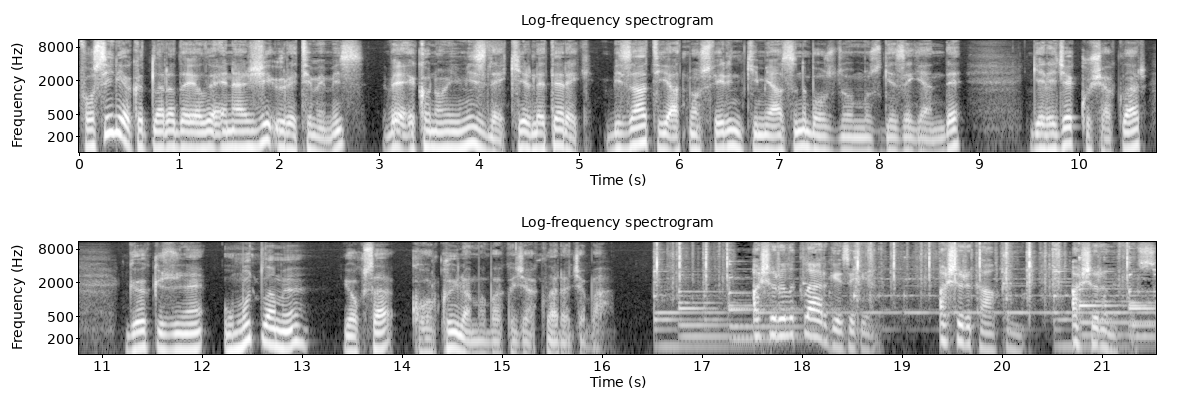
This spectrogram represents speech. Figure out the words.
Fosil yakıtlara dayalı enerji üretimimiz ve ekonomimizle kirleterek bizatihi atmosferin kimyasını bozduğumuz gezegende gelecek kuşaklar gökyüzüne umutla mı yoksa korkuyla mı bakacaklar acaba? Aşırılıklar gezegeni. Aşırı kalkınma, aşırı nüfus,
